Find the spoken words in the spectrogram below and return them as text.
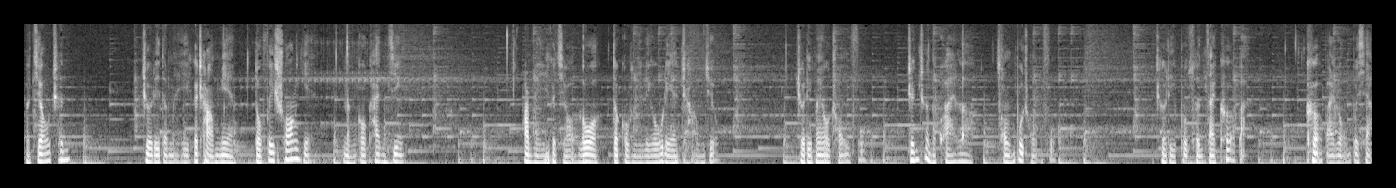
和娇嗔。这里的每一个场面都非双眼能够看尽，而每一个角落都够你流连长久。这里没有重复，真正的快乐从不重复。这里不存在刻板，刻板容不下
